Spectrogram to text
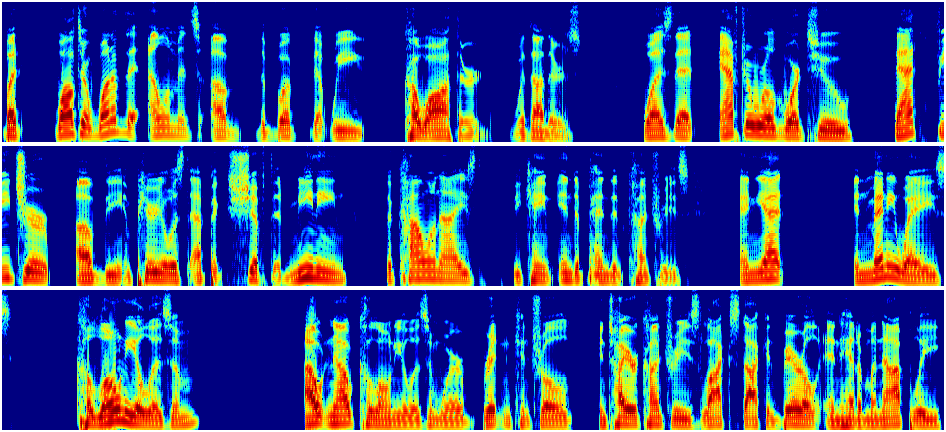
But Walter, one of the elements of the book that we co authored with others was that after World War II, that feature of the imperialist epic shifted, meaning the colonized became independent countries. And yet, in many ways, colonialism, out and out colonialism, where Britain controlled entire countries lock, stock, and barrel and had a monopoly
